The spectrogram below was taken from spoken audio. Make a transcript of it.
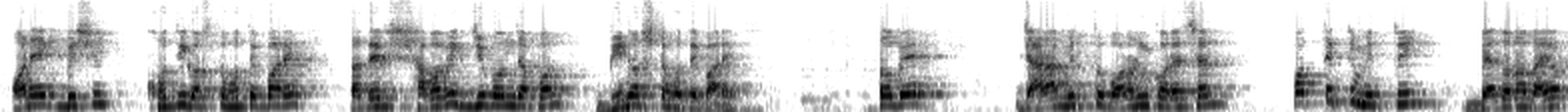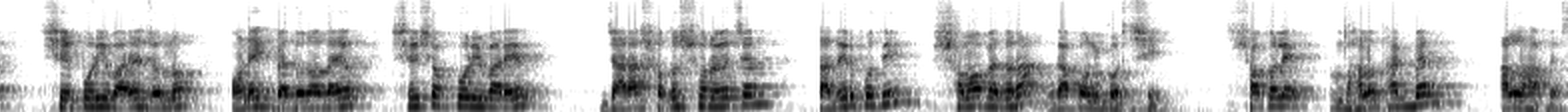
অনেক বেশি ক্ষতিগ্রস্ত হতে পারে, তাদের স্বাভাবিক জীবনযাপন বিনষ্ট হতে পারে। তবে যারা মৃত্যু বরণ করেছেন, প্রত্যেকটি মৃত্যুই বেদনাদায়ক সেই পরিবারের জন্য অনেক বেদনাদায়ক। সেই সব পরিবারের যারা সদস্য রয়েছেন, তাদের প্রতি সমবেদনা জ্ঞাপন করছি। সকলে ভালো থাকবেন। আল্লাহ হাফেজ।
